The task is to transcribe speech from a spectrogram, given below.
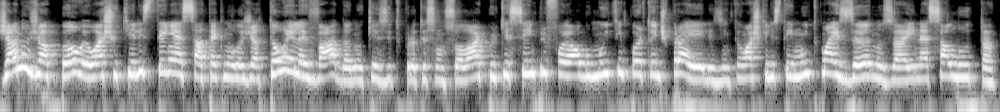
Já no Japão, eu acho que eles têm essa tecnologia tão elevada no quesito proteção solar, porque sempre foi algo muito importante para eles. Então, acho que eles têm muito mais anos aí nessa luta.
